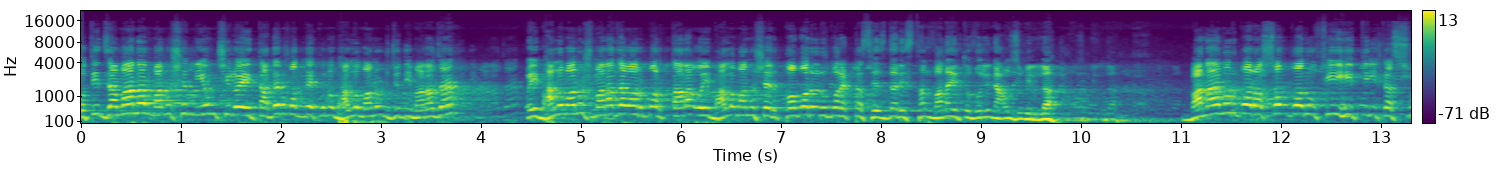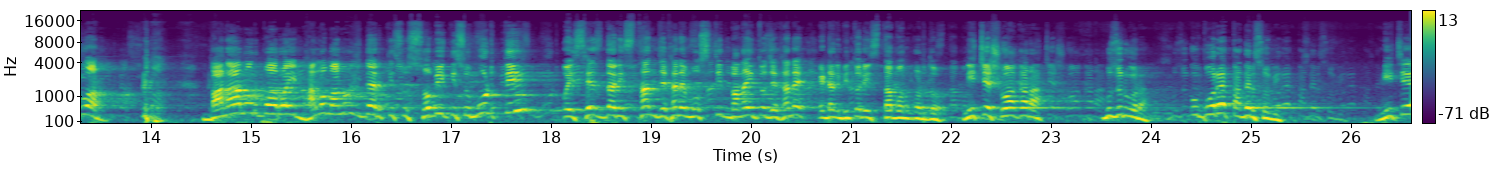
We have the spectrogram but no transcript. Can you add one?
অতীত জামানার মানুষের নিয়ম ছিল এই তাদের মধ্যে কোনো ভালো মানুষ যদি মারা যায়, ওই ভালো মানুষ মারা যাওয়ার পর তারা ওই ভালো মানুষের কবরের উপর একটা সেজদার স্থান বানাইতো বলি নাউজুবিল্লাহ। বানানোর পর অসব্বরু ফিহি তিলকা সুয়ার। বানানোর পর ওই ভালো মানুষদের কিছু ছবি, কিছু মূর্তি ওই সেজদার স্থান যেখানে মসজিদ বানাইতো, যেখানে এটার ভিতরে স্থাপন করতো। নিচে শোয়া কারা? বুজুর্গরা। উপরে তাদের ছবি। নিচে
